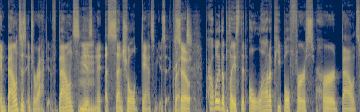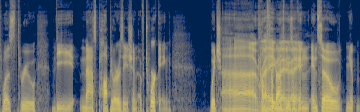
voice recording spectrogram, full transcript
and bounce is interactive. Bounce is Mm. an essential dance music. Right. So probably the place that a lot of people first heard bounce was through the mass popularization of twerking. Which ah, comes right, from bounce right, music, right. and and so you know,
